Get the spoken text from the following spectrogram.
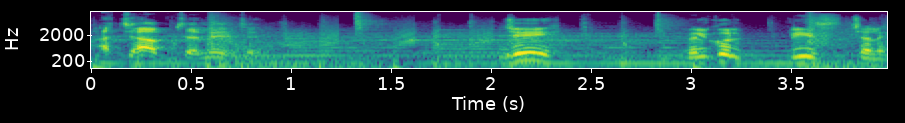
अच्छा आप चले चले। जी, बिल्कुल प्लीज़ चले।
